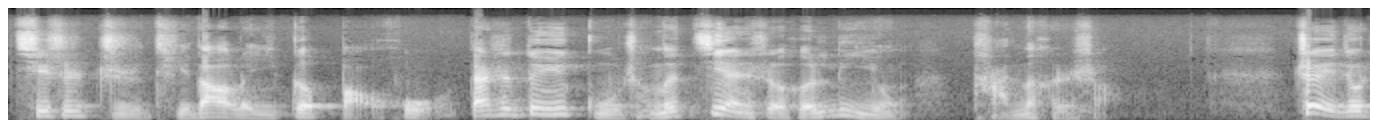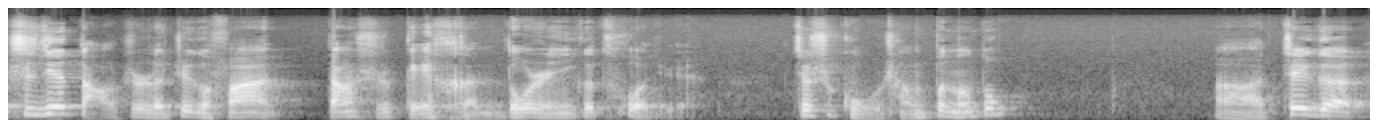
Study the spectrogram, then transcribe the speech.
其实只提到了一个保护，但是对于古城的建设和利用谈的很少，这也就直接导致了这个方案当时给很多人一个错觉，就是古城不能动，啊，这个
